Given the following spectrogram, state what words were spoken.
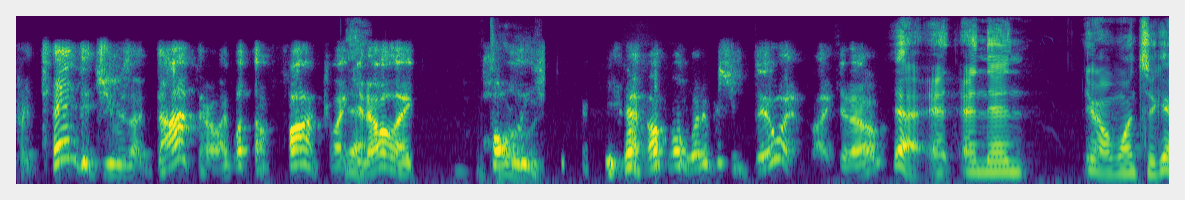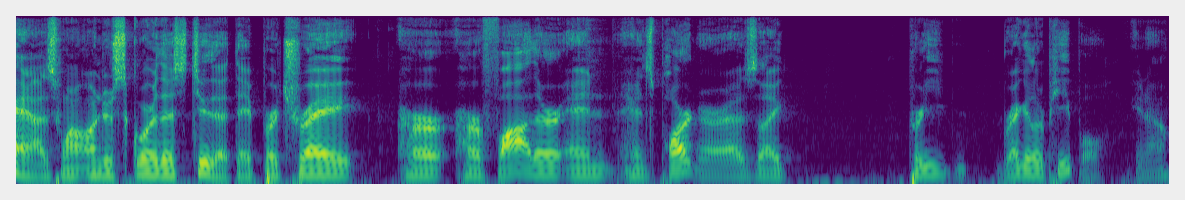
pretended she was a doctor. Like what the fuck? Like Yeah. you know, like holy shit, you know, what was she doing? Like you know, Yeah, and, and then you know, once again, I just want to underscore this too that they portray her her father and his partner as like pretty regular people, you know.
